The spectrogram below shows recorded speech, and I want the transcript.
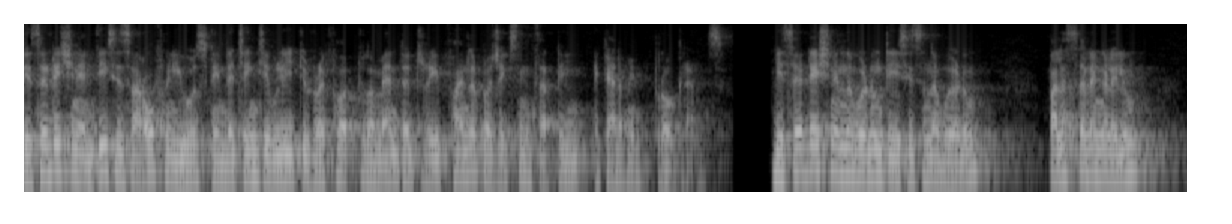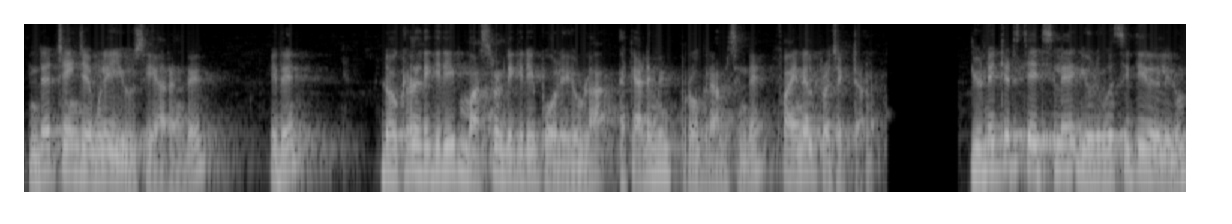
dissertation and thesis are often used interchangeably to refer to the mandatory final projects in certain academic programs. Dissertation എന്ന വേർഡും തീസിസ് എന്ന വേർഡും പല സ്ഥലങ്ങളിലും ഇന്റർചേഞ്ചബിളി യൂസ് ചെയ്യാറുണ്ട്. ഇത് ഡോക്ടറൽ ഡിഗ്രി മാസ്റ്റർ ഡിഗ്രി പോലെയുള്ള അക്കാഡമിക് പ്രോഗ്രാംസിന്റെ ഫൈനൽ പ്രൊജക്റ്റാണ് യുണൈറ്റഡ് സ്റ്റേറ്റ്സിലെ യൂണിവേഴ്സിറ്റികളിലും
